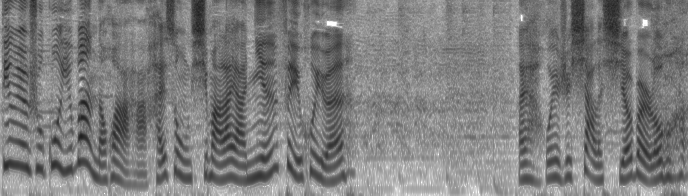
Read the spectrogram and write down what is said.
订阅数过一万的话哈，还送喜马拉雅年费会员。哎呀，我也是下了血本了，我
